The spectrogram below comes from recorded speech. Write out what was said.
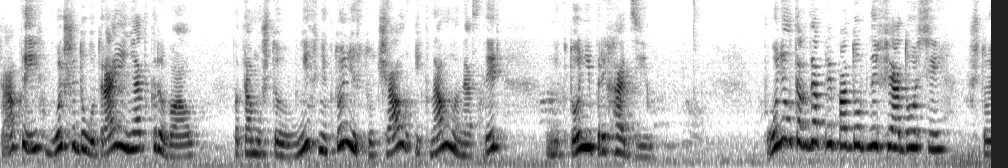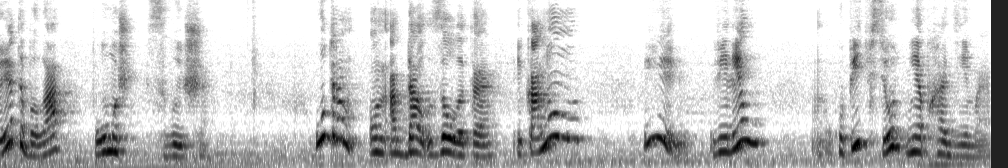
так и их больше до утра и не открывал, потому что в них никто не стучал, и к нам в монастырь никто не приходил. Понял тогда преподобный Феодосий, что это была помощь свыше. Утром он отдал золото эконому и велел купить все необходимое.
